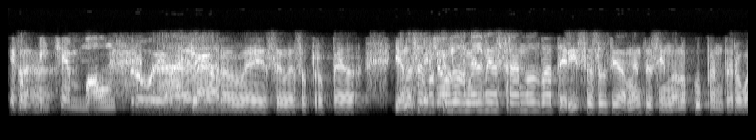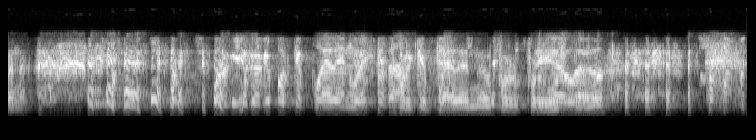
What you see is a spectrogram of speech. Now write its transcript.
es un pinche monstruo, güey. Ah, claro, güey, ese es otro pedo. Yo no sé por qué los Melvins traen dos bateristas últimamente si no lo ocupan, pero bueno. porque yo creo que porque pueden, güey. porque pueden, ¿no? por, por gusto,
